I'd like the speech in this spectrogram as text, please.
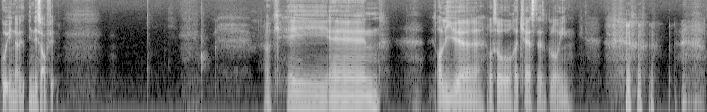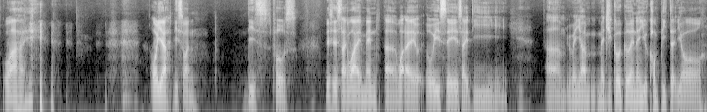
good in the, in this outfit. Okay, and Olivia also her chest is glowing. Why? oh yeah, this one. This pose. This is like what I meant uh what I always say is like the um when you're a magical girl and then you completed your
